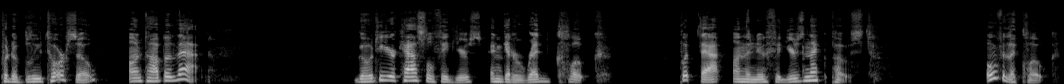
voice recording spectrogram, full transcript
Put a blue torso on top of that. Go to your castle figures and get a red cloak. Put that on the new figure's neck post. Over the cloak,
